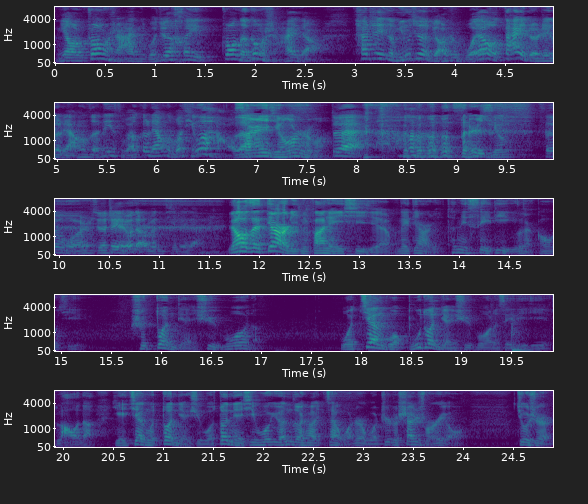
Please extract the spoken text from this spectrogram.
你要装傻，你我觉得可以装得更傻一点儿。他这个明确的表示我要带着这个梁子，那意思我要跟梁子我挺好的。三人行是吗？对，三人行。所以我是觉得这个有点问题，这点儿。然后在店儿里，你发现一细节，那店儿里他那 CD 有点高级，是断点续播的。我见过不断点续播的 CD 机，老的也见过断点续播。断点续播原则上在我这儿我知道山水儿有，就是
